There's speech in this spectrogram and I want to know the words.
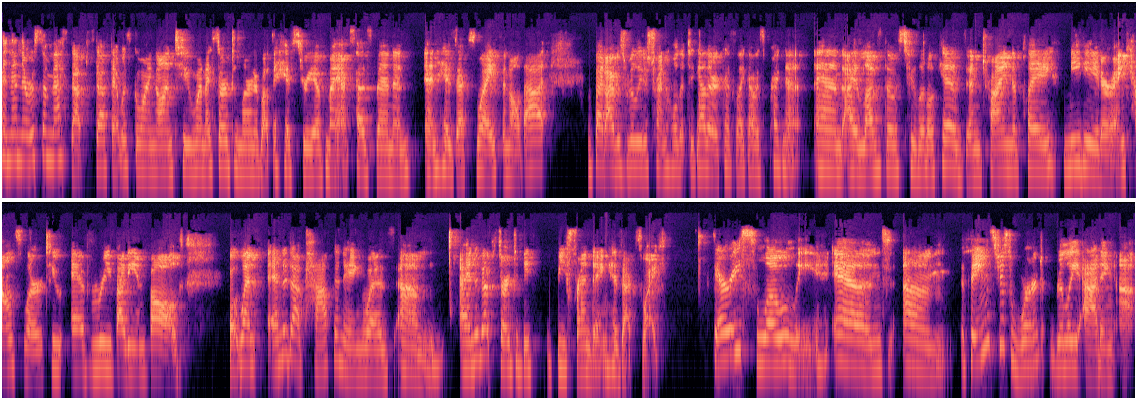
and then there was some messed up stuff that was going on too when I started to learn about the history of my ex-husband and and his ex-wife and all that. But I was really just trying to hold it together because like I was pregnant and I loved those two little kids and trying to play mediator and counselor to everybody involved. But what ended up happening was um, I ended up starting to be befriending his ex-wife very slowly. And um, things just weren't really adding up.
